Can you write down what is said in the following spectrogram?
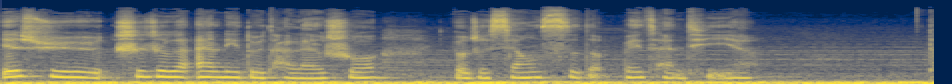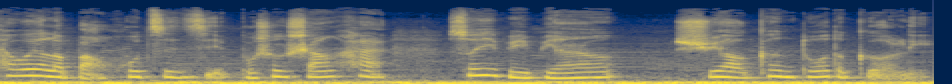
也许是这个案例对他来说有着相似的悲惨体验。他为了保护自己不受伤害，所以比别人需要更多的隔离。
